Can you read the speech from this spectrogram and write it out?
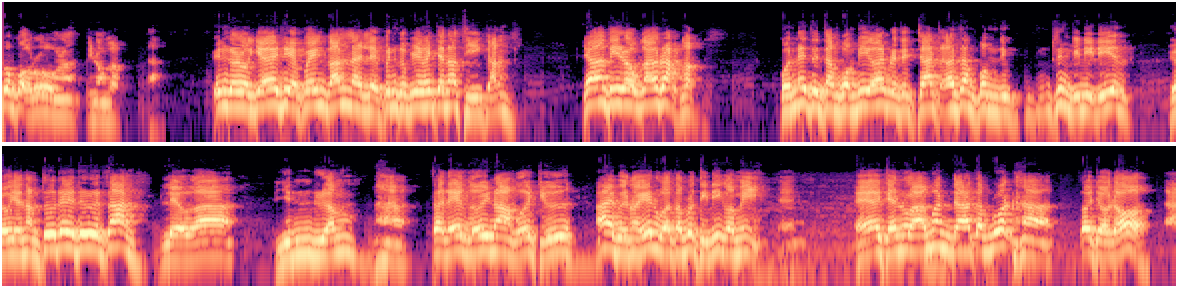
ร่วมก็โรงนะพี่น้องครับอ่าเป็นกระโดดเยอะที่เป็นกันนั่นแหละเป็นกับเยอะเจ้าหน้าที่กันเจ้าหน้าที่เราก็รักครับ คนนี้จะทำความดีเอ้ยประเทศชาติสังคมที่ซึ่งที่ดีๆเราจะนำซื้อได้ซื้อสั้นแล้วอ่ายินเหลือง แสดงเอ้ยน้าเอ้ยจื้อให้ไปหน่อยเห็นว่าตำรวจที่ดีก็มีเออเช่นว่ามันด่าตำรวจก็เจอดออ่า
